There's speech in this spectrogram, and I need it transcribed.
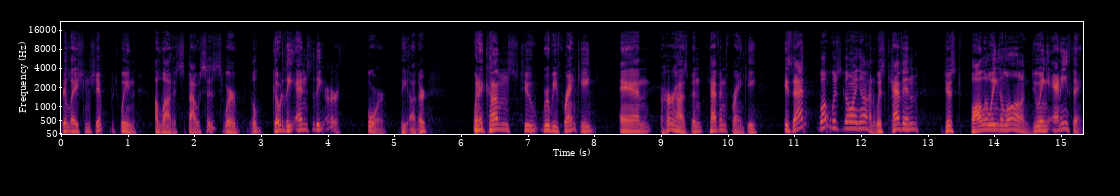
relationship between a lot of spouses where you'll go to the ends of the earth for the other. When it comes to Ruby Franke and her husband, Kevin Franke, is that what was going on? Was Kevin just following along, doing anything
